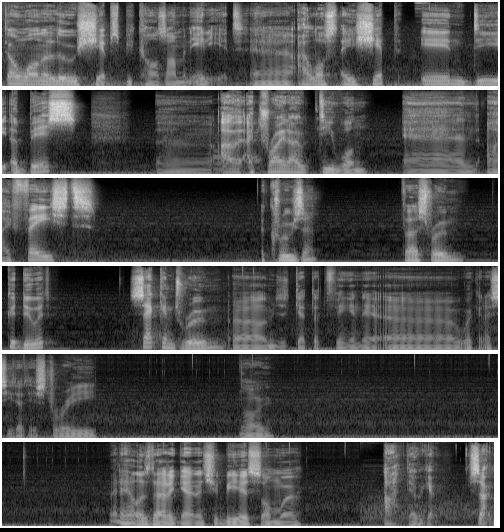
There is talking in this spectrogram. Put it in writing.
don't want to lose ships because I'm an idiot. Uh, I lost a ship in the Abyss. Uh, I, I tried out T1 and I faced a cruiser. First room, could do it. Second room, uh, let me just get that thing in there. Uh, where can I see that history? No. Where the hell is that again? It should be here somewhere. Ah, there we go. So,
